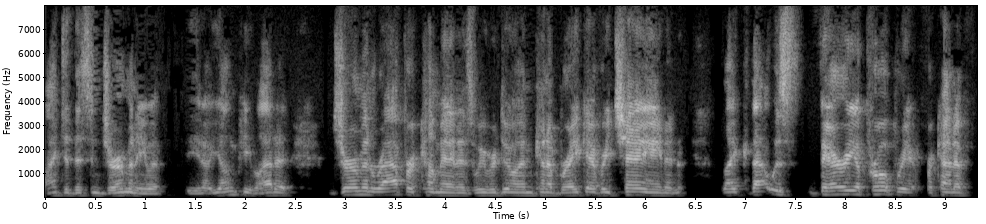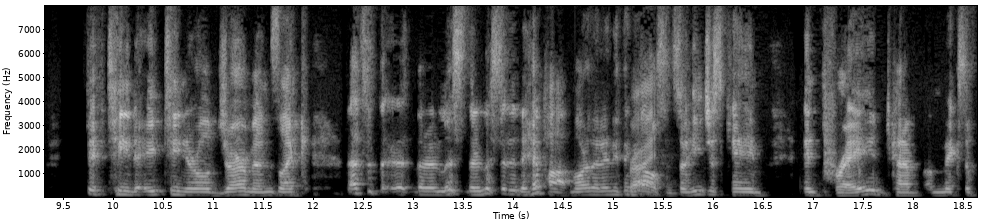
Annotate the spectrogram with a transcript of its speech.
I did this in Germany with you know young people I had a German rapper come in as we were doing kind of break every chain and like that was very appropriate for kind of 15 to 18 year old Germans. Like that's what they're, they're, listen, they're listening to hip hop more than anything right. else. And so he just came and prayed kind of a mix of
